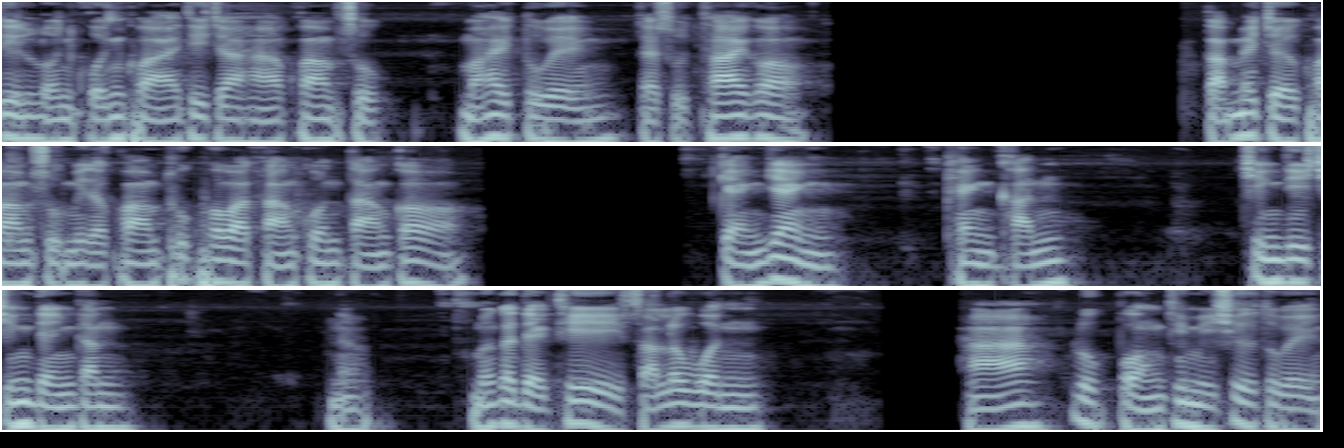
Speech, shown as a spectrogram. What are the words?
ดิ้นรนขนขวายที่จะหาความสุขมาให้ตัวเอง แต่สุดท้ายก็ กลับไม่เจอความสุขมีแต่ความทุกข์เพราะว่าต่างคนต่างก็ แข่งแย่ง แข่งขัน ชิงดีชิงเด่นกัน นะเหมือนกับเด็กที่สารวน หาลูกโป่งที่มีชื่อตัวเอง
